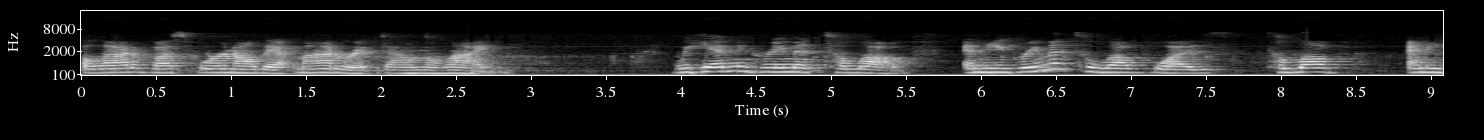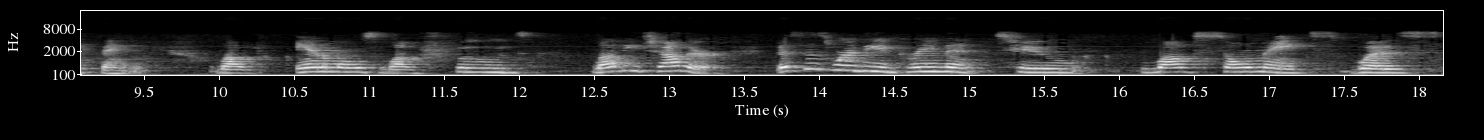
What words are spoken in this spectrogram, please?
a lot of us weren't all that moderate down the line. We had an agreement to love. And the agreement to love was to love anything love animals, love foods, love each other. This is where the agreement to love soulmates was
